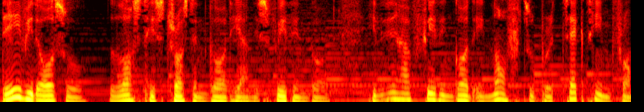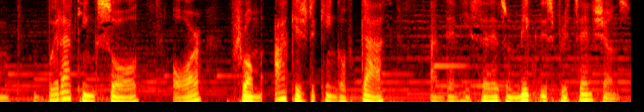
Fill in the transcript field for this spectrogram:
David also lost his trust in God here and his faith in God. He didn't have faith in God enough to protect him from whether King Saul or from Achish, the king of Gath, and then he started to make these pretensions.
